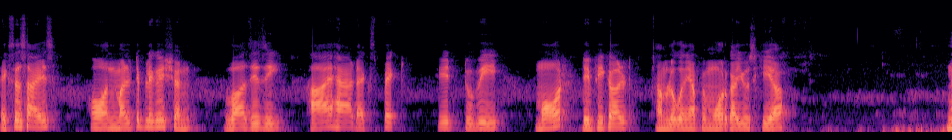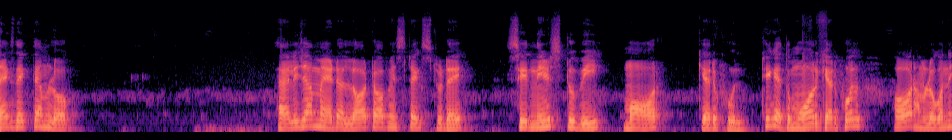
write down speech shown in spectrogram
exercise on multiplication was easy I had expect it to be more, difficult, हम लोगों ने यहाँ पे मोर का यूज़ किया। नेक्स्ट देखते हैं हम लोग। Eliza made a lot of mistakes today. She needs to be more careful. ठीक है तो मोर केयरफुल और हम लोगों ने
